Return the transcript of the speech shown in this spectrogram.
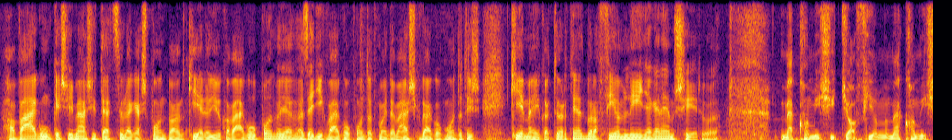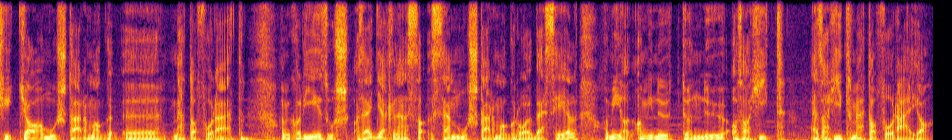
ha vágunk, és egy másik tetszőleges pontban kijelöljük a vágópont, vagy az egyik vágópontot, majd a másik vágópontot is kiemeljük a történetből, a film lényege nem sérül. Meghamisítja a film, meghamisítja a mustármag ö, metaforát. Amikor Jézus az egyetlen szem mustármagról beszél, ami, ami nőttön nő, az a hit. Ez a hit metaforája.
